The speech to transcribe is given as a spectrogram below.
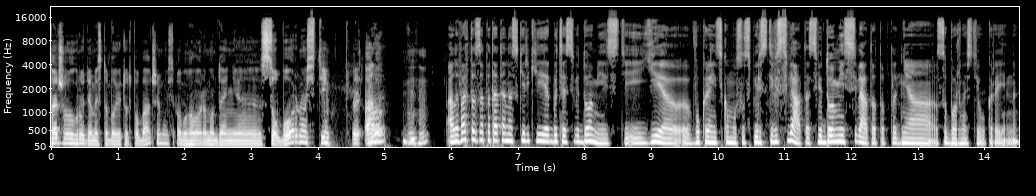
1 грудня ми з тобою тут побачимось, обговоримо День е, Соборності. Е, Але- Мгм. Але варто запитати, наскільки якби ця свідомість є в українському суспільстві свята, свідомість свята, тобто Дня Соборності України.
